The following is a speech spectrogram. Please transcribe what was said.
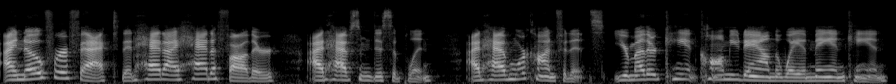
I know for a fact that had I had a father, I'd have some discipline. I'd have more confidence. Your mother can't calm you down the way a man can.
